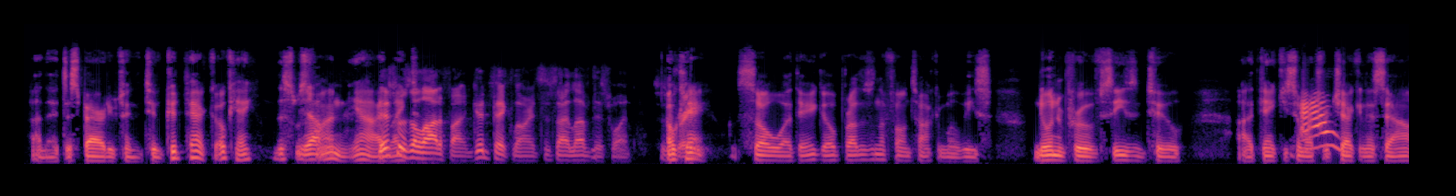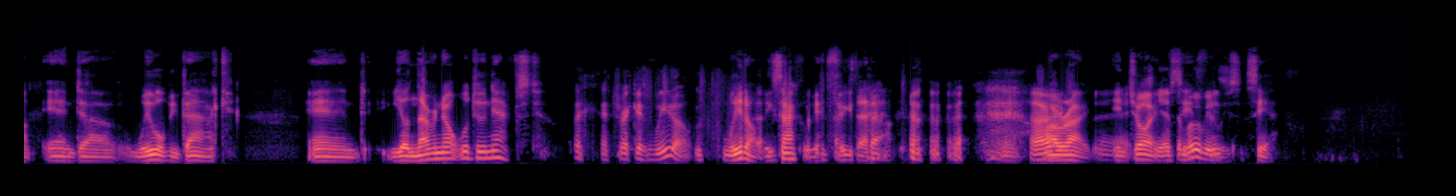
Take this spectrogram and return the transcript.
Uh, that disparity between the two. Good pick. Okay, this was yeah. fun. Yeah, this was a lot of fun. Good pick, Lawrence. This, I love this one. This okay, great. So uh, there you go, Brothers on the Phone talking movies, new and improved, season two. Uh, thank you so much Ow. for checking us out, and uh, we will be back. And you'll never know what we'll do next. The trick is we don't. We don't exactly. We to figure that out. All, right. All right. Enjoy. See you at the movies. See ya.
